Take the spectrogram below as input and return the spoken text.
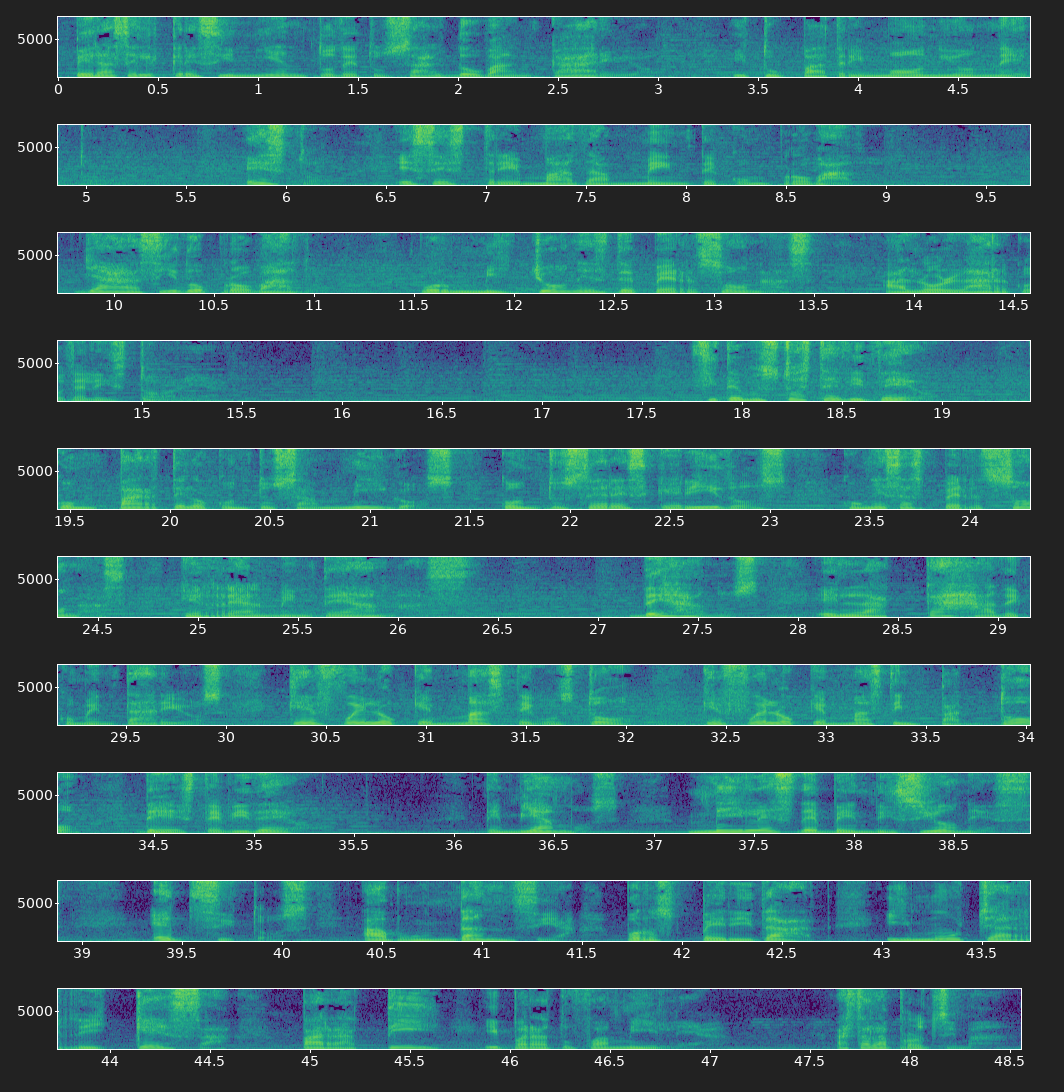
verás el crecimiento de tu saldo bancario y tu patrimonio neto. Esto es extremadamente comprobado. Ya ha sido probado por millones de personas a lo largo de la historia. Si te gustó este video, compártelo con tus amigos, con tus seres queridos, con esas personas que realmente amas. Déjanos en la caja de comentarios qué fue lo que más te gustó, qué fue lo que más te impactó de este video. Te enviamos miles de bendiciones, éxitos, abundancia, prosperidad y mucha riqueza para ti y para tu familia. Hasta la próxima.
